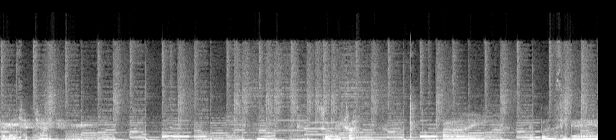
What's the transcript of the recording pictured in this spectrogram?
จะได้ชัดๆสวยไหมคะ ต่อไปแอปเปิลสีแดง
